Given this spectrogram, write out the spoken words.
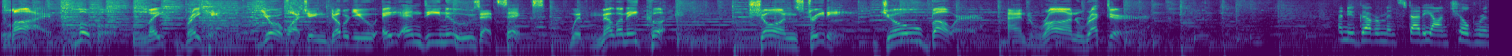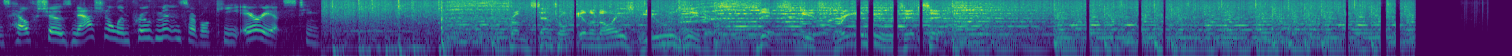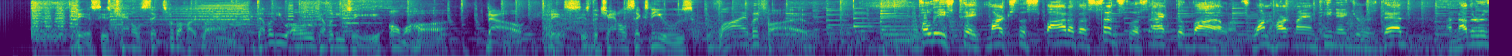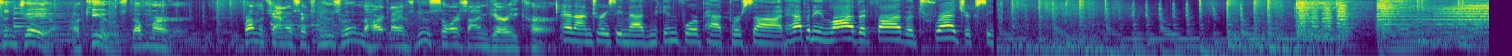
Live, local, late breaking. You're watching WAND News at 6 with Melanie Cook, Sean Streety, Joe Bauer, and Ron Rector. A new government study on children's health shows national improvement in several key areas. Team From Central Illinois' news leader, this is 3 News at 6. This is Channel 6 for the Heartland, WOWT Omaha. Now, this is the Channel 6 News, live at 5. Police tape marks the spot of a senseless act of violence. One Heartland teenager is dead, another is in jail, accused of murder. From the Channel 6 newsroom, the Heartland's news source, I'm Gary Kerr. And I'm Tracy Madden in for Pat Persaud. Happening live at 5, a tragic scene.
